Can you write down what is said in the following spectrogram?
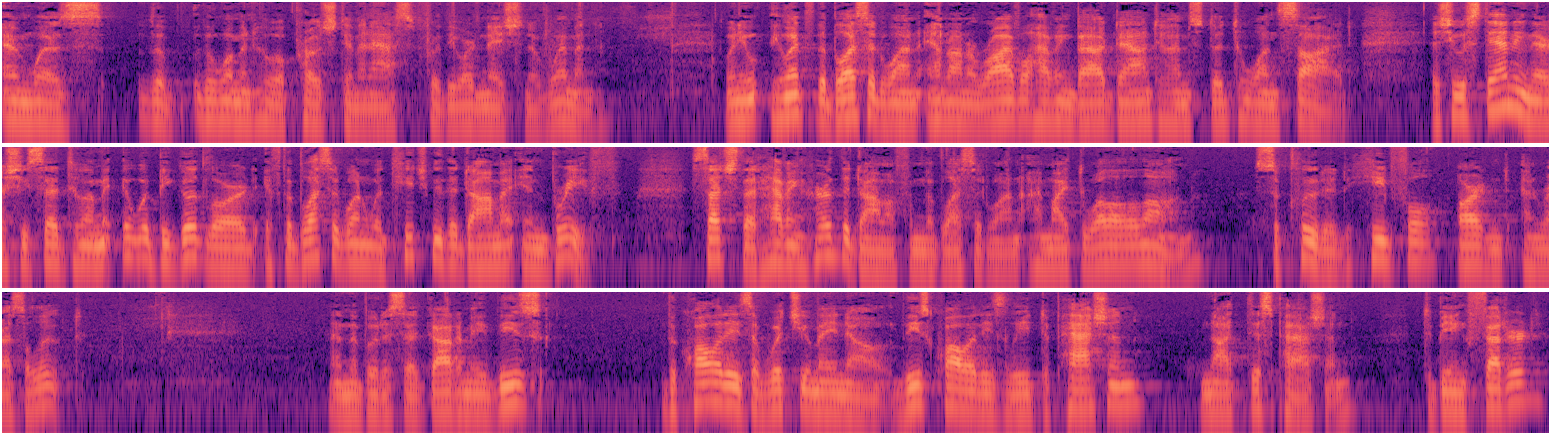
and was the, the woman who approached him and asked for the ordination of women. When he, he went to the Blessed One, and on arrival, having bowed down to him, stood to one side. As she was standing there, she said to him, It would be good, Lord, if the Blessed One would teach me the Dhamma in brief, such that having heard the Dhamma from the Blessed One, I might dwell alone secluded, heedful, ardent, and resolute. And the Buddha said, Gautami, these, the qualities of which you may know, these qualities lead to passion, not dispassion, to being fettered,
